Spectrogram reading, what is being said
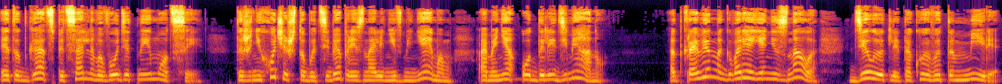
Этот гад специально выводит на эмоции. Ты же не хочешь, чтобы тебя признали невменяемым, а меня отдали Демиану?» Откровенно говоря, я не знала, делают ли такое в этом мире,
